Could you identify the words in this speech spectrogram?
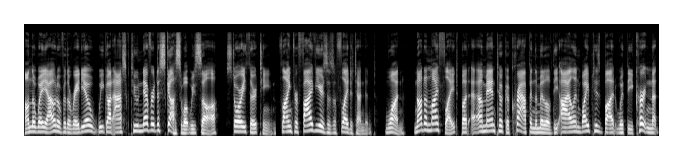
On the way out over the radio, we got asked to never discuss what we saw. Story 13. Flying for five years as a flight attendant. 1. Not on my flight, but a man took a crap in the middle of the aisle and wiped his butt with the curtain that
